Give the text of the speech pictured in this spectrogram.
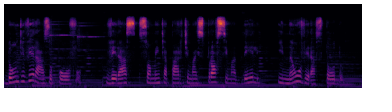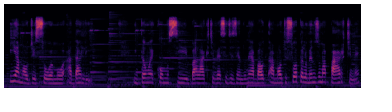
donde verás o povo. Verás somente a parte mais próxima dele e não o verás todo, e amaldiçoa-mo a dali. Então é como se Balaque estivesse dizendo, né? Amaldiçoa pelo menos uma parte, né?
